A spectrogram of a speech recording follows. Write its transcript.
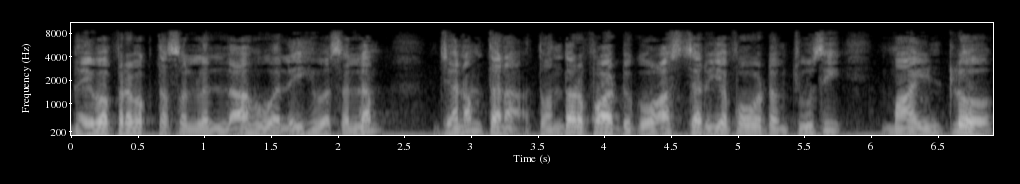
దైవ ప్రవక్త సొల్లల్లాహు అలీహి వసల్లం జనం తన తొందరపాటుకు ఆశ్చర్యపోవటం చూసి మా ఇంట్లో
